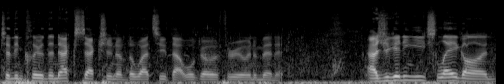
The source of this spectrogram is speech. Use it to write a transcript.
to then clear the next section of the wetsuit that we'll go through in a minute. As you're getting each leg on,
